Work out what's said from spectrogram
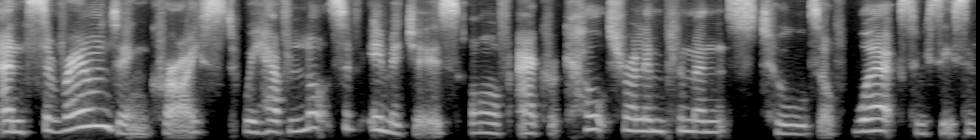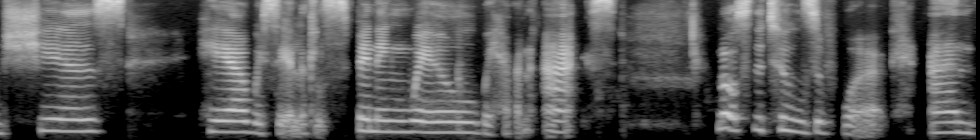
and surrounding Christ, we have lots of images of agricultural implements, tools of work. So we see some shears here, we see a little spinning wheel, we have an axe, lots of the tools of work. And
